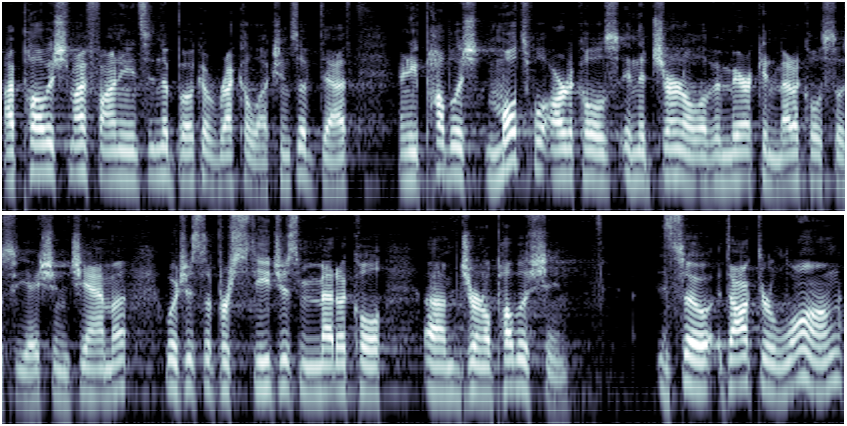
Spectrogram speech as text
I published my findings in the book of Recollections of Death, and he published multiple articles in the Journal of American Medical Association, JAMA, which is a prestigious medical um, journal publishing. And so Dr. Long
